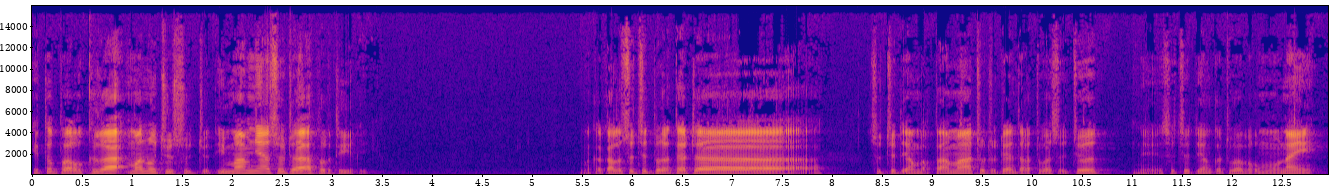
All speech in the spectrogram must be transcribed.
itu baru gerak menuju sujud. Imamnya sudah berdiri. Maka kalau sujud berarti ada sujud yang pertama duduk di antara dua sujud. Ini sujud yang kedua baru mau naik.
